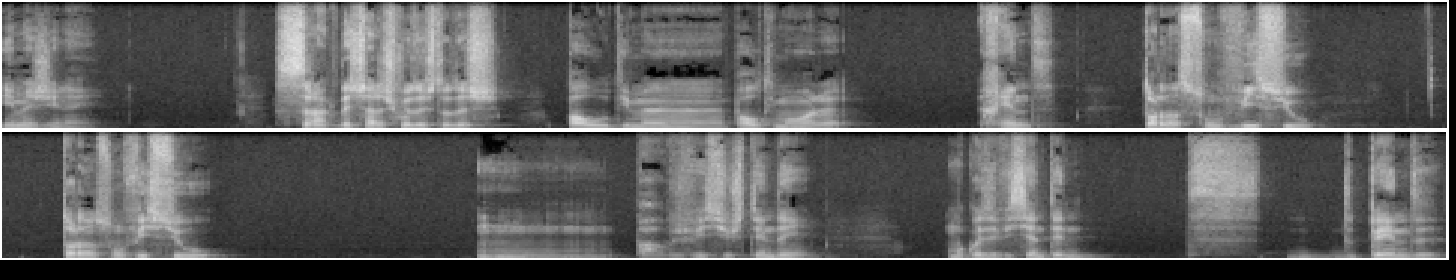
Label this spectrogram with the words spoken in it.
Imaginem, será que deixar as coisas todas para a última, para a última hora rende, torna-se um vício. Torna-se um vício. Hum, pá, os vícios tendem. Uma coisa viciante tende, depende,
